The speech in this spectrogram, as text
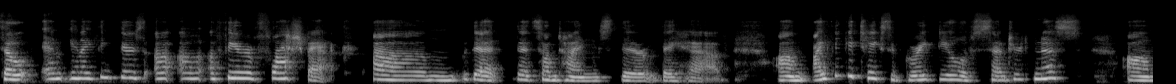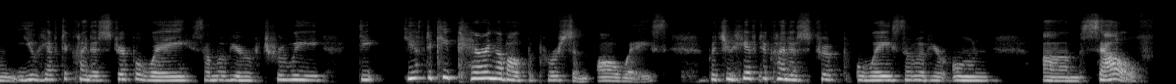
so and, and i think there's a, a, a fear of flashback um, that that sometimes they they have. Um, I think it takes a great deal of centeredness. Um, you have to kind of strip away some of your truly deep. You have to keep caring about the person always, but you have to kind of strip away some of your own um, self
